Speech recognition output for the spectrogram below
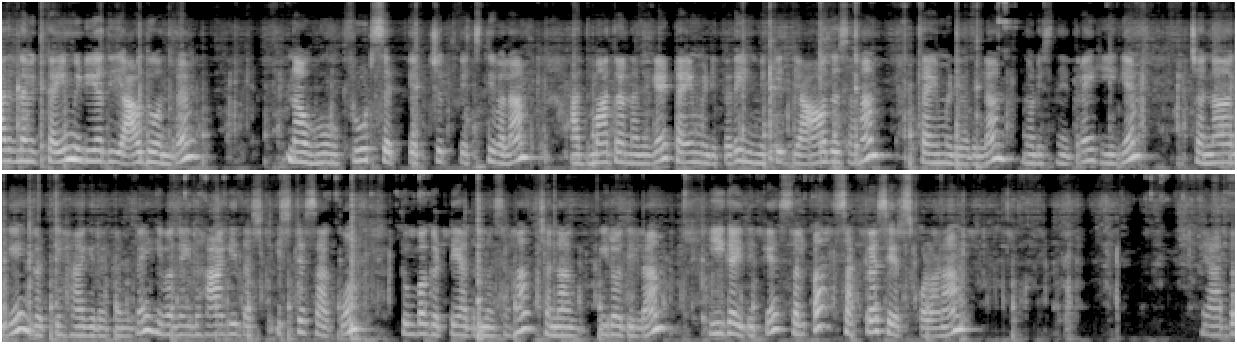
ಆದರೆ ನಮಗೆ ಟೈಮ್ ಹಿಡಿಯೋದು ಯಾವುದು ಅಂದರೆ ನಾವು ಫ್ರೂಟ್ಸ್ ಹೆಚ್ಚು ಹೆಚ್ಚುತ್ತೀವಲ್ಲ ಅದು ಮಾತ್ರ ನಮಗೆ ಟೈಮ್ ಹಿಡಿತದೆ. ಇನ್ನು ಮಿಕ್ಕಿದ್ದು ಯಾವುದು ಸಹ ಟೈಮ್ ಹಿಡಿಯೋದಿಲ್ಲ. ನೋಡಿ ಸ್ನೇಹಿತರೆ, ಹೀಗೆ ಚೆನ್ನಾಗಿ ಗಟ್ಟಿ ಆಗಿದೆ ಕಣ್ರೆ. ಇವಾಗ ಇದು ಆಗಿದ್ದಷ್ಟು ಇಷ್ಟೇ ಸಾಕು. ತುಂಬ ಗಟ್ಟಿ ಆದ್ರೂ ಸಹ ಚೆನ್ನಾಗಿ ಇರೋದಿಲ್ಲ. ಈಗ ಇದಕ್ಕೆ ಸ್ವಲ್ಪ ಸಕ್ಕರೆ ಸೇರಿಸ್ಕೊಳ್ಳೋಣ. ಯಾರ್ದ?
